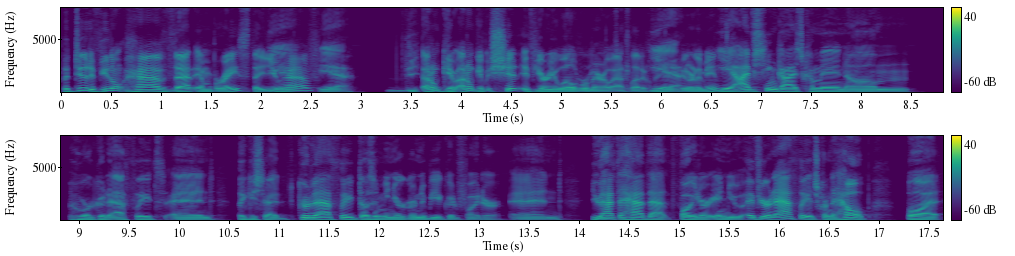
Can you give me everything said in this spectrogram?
But dude, if you don't have that embrace that you yeah, have, Yeah, the- I don't give I don't give a shit if you're Yoel Romero athletically. Yeah. you know what I mean? yeah. I've seen guys come in um, who are good athletes, and like you said, good athlete doesn't mean you're going to be a good fighter, and you have to have that fighter in you. If you're an athlete, it's going to help, but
